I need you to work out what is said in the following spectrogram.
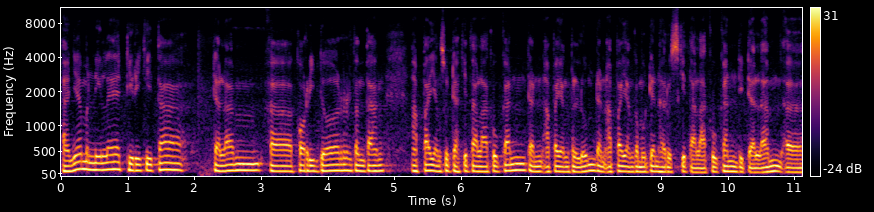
Hanya menilai diri kita dalam uh, koridor tentang apa yang sudah kita lakukan dan apa yang belum dan apa yang kemudian harus kita lakukan di dalam uh,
